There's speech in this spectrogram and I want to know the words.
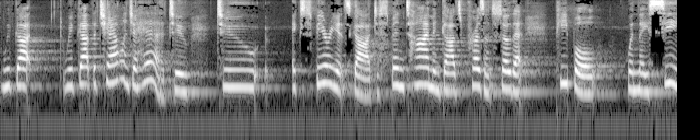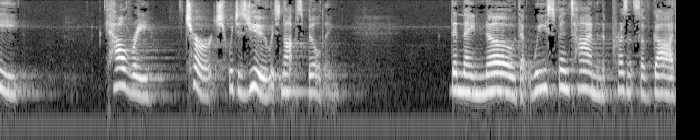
We've got we've got the challenge ahead to to experience God, to spend time in God's presence so that people when they see Calvary Church, which is you, it's not this building, then they know that we spend time in the presence of God.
